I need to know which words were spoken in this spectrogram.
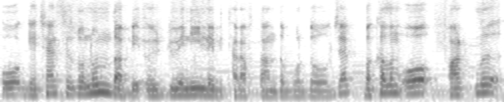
o geçen sezonun da bir özgüveniyle bir taraftan da burada olacak. Bakalım o farklı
